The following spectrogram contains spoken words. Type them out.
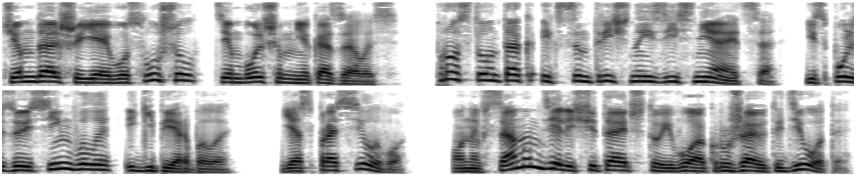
Чем дальше я его слушал, тем больше мне казалось. Просто он так эксцентрично изъясняется, используя символы и гиперболы. Я спросил его, он и в самом деле считает, что его окружают идиоты?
